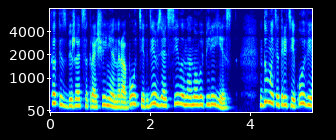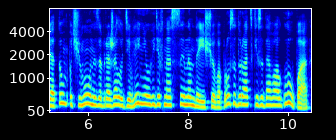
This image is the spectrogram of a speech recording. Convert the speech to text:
как избежать сокращения на работе, где взять силы на новый переезд. Думать о Третьякове и о том, почему он изображал удивление, увидев нас с сыном, да еще вопросы дурацкие задавал, глупо.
